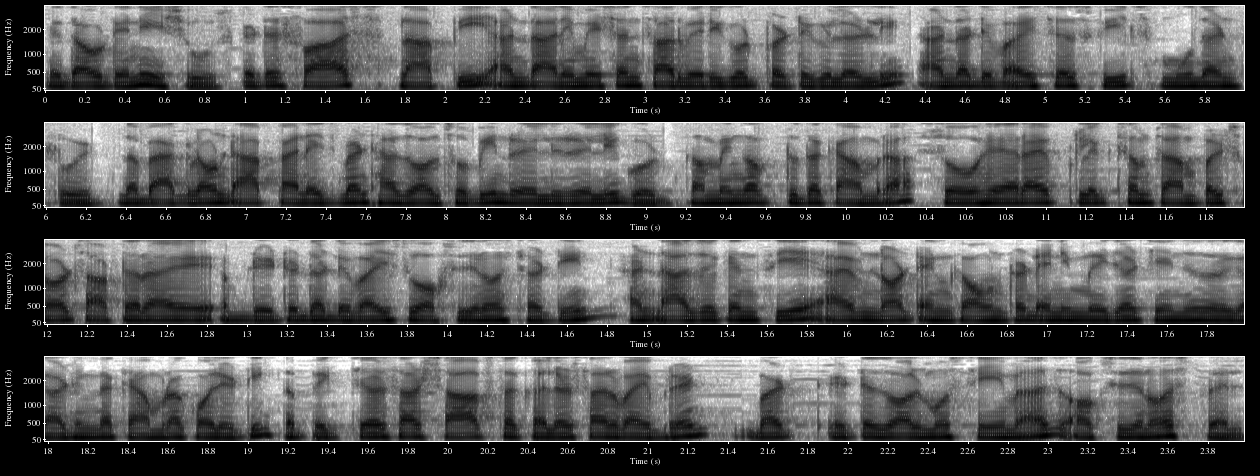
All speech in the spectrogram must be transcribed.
without any issues. It is fast, snappy and the animations are very good particularly and the device just feels smooth and fluid. The background app management has also been really really good. Coming up to the camera, so here I've clicked some sample shots after I updated the device to OxygenOS 13 and as you can see I have not encountered any major changes regarding the camera quality. The pictures are sharp, the colors are vibrant but it is almost same as OxygenOS 12.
